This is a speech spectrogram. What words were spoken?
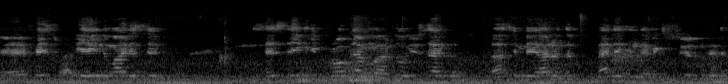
Ee, Facebook yayını maalesef sesle ilgili problem vardı. O yüzden Rasim Bey'i aradım. Ben de dinlemek istiyorum dedim.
